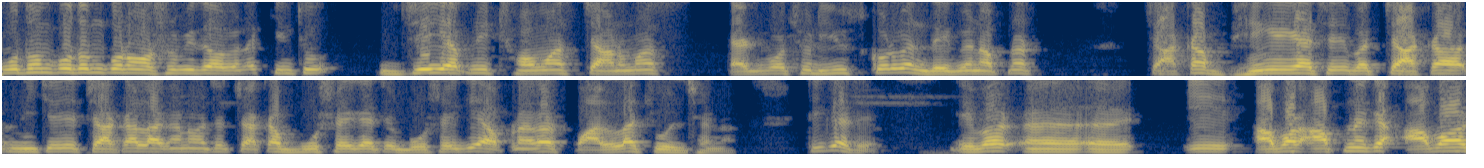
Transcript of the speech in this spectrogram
প্রথম প্রথম কোনো অসুবিধা হবে না, কিন্তু যেই আপনি ছ মাস, চার মাস, এক বছর ইউজ করবেন, দেখবেন আপনার চাকা ভেঙে গেছে বা চাকা, নিচে যে চাকা লাগানো আছে, চাকা বসে গেছে, বসে গিয়ে আপনার আর পাল্লা চলছে না, ঠিক আছে? এবার আবার আপনাকে আবার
